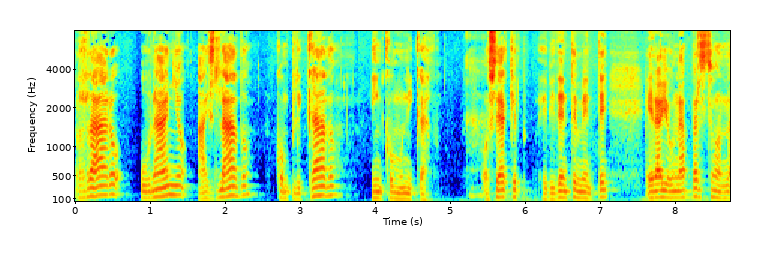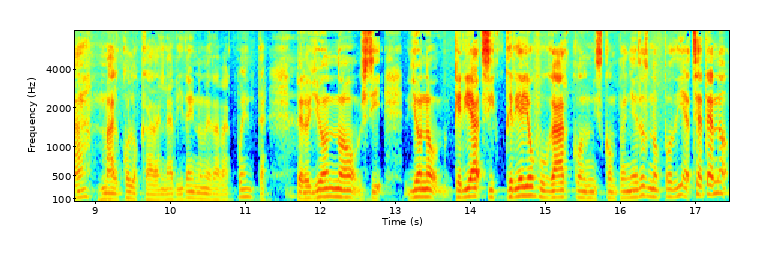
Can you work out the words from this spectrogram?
raro, huraño, aislado, complicado, incomunicado. O sea que evidentemente era yo una persona mal colocada en la vida y no me daba cuenta. Pero yo no, si yo no quería, si quería yo jugar con mis compañeros no podía. O sea, no,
